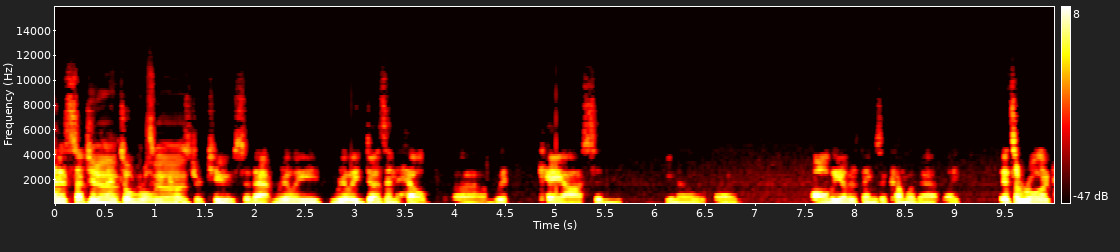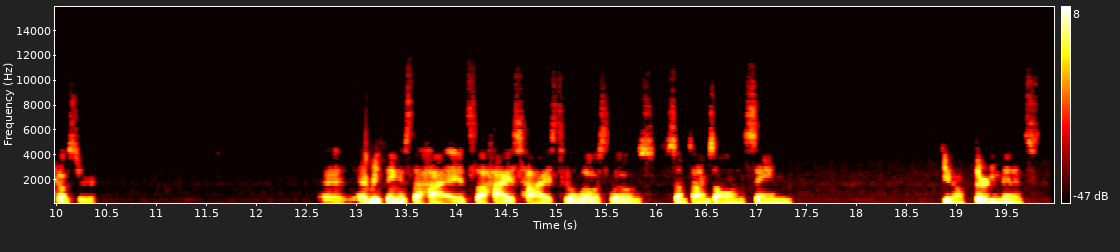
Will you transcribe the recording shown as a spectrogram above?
And it's such a mental roller uh, coaster too. So that really, really doesn't help uh, with chaos and you know uh, all the other things that come with that. Like it's a roller coaster. Everything is the high. It's the highest highs to the lowest lows. Sometimes all in the same, you know, thirty minutes.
